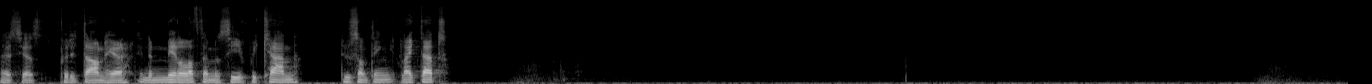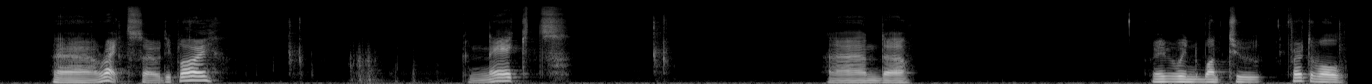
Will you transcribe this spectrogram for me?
Let's just put it down here in the middle of them and see if we can do something like that. Uh, right, so deploy, connect, and uh, maybe we want to, first of all,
